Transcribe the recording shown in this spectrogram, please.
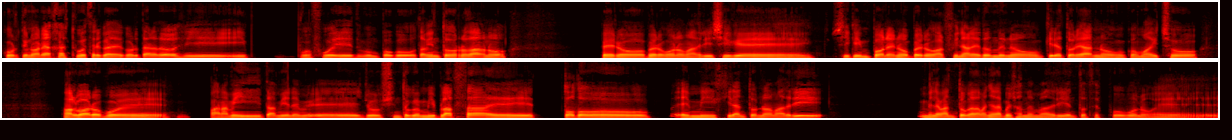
Corté una oreja, estuve cerca de cortar dos y, y pues fue un poco también todo rodado, ¿no? Pero, pero bueno, Madrid sí que, sí que impone, ¿no? Pero al final es donde no quiere torear, ¿no? Como ha dicho Álvaro, pues para mí también eh, yo siento que en mi plaza eh, todo en mi gira en torno a Madrid. Me levanto cada mañana pensando en Madrid, entonces, pues bueno, eh,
